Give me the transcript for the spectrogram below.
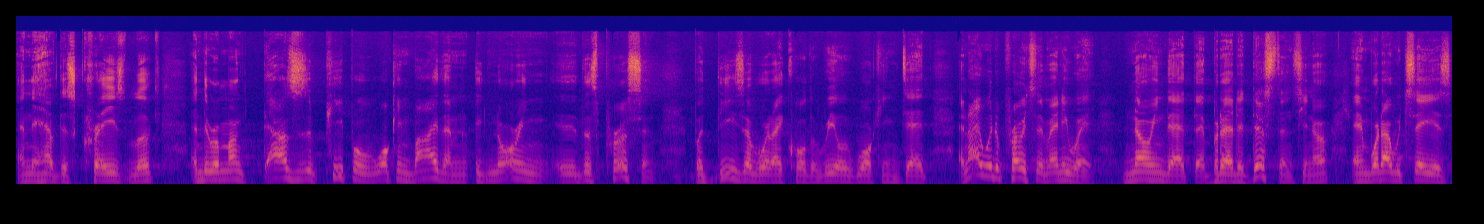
and they have this crazed look. And they're among thousands of people walking by them, ignoring uh, this person. But these are what I call the real walking dead. And I would approach them anyway knowing that, that, but at a distance, you know. And what I would say is,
